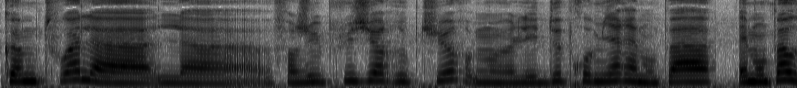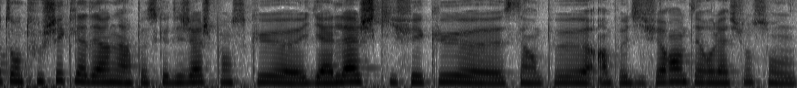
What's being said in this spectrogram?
Comme toi, la, la... Enfin, j'ai eu plusieurs ruptures. Les deux premières, elles m'ont pas, elles m'ont pas autant touché que la dernière, parce que déjà, je pense que euh, il y a l'âge qui fait que euh, c'est un peu, un peu différent. Tes relations sont,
